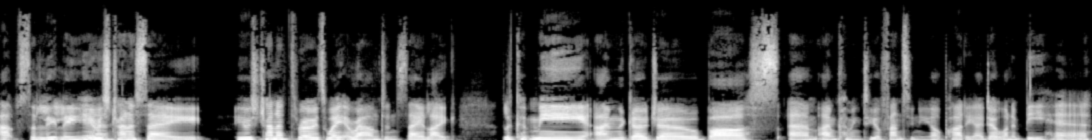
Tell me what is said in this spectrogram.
absolutely. He was trying to say, he was trying to throw his weight around and say, like, look at me. I'm the GoJo boss. Um, I'm coming to your fancy New York party. I don't want to be here.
